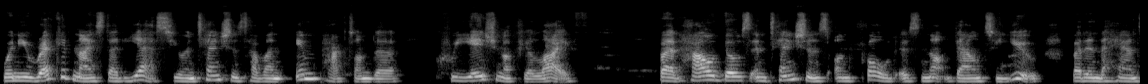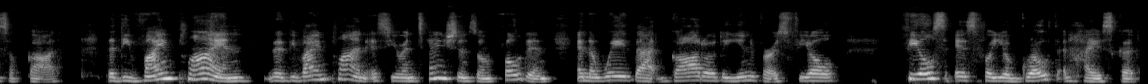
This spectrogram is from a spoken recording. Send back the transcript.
When you recognize that, yes, your intentions have an impact on the creation of your life, but how those intentions unfold is not down to you, but in the hands of God. The divine plan, the divine plan is your intentions unfolding in a way that God or the universe feel feels is for your growth and highest good.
